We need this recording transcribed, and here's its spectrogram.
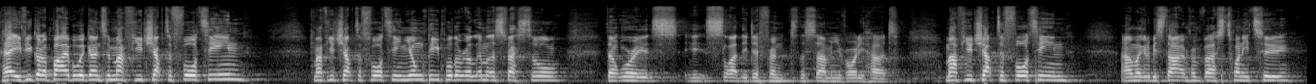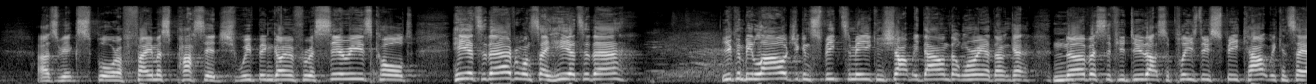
Hey, if you've got a Bible, we're going to Matthew chapter 14. Matthew chapter 14. Young people that are at Limitless Festival, don't worry, it's, it's slightly different to the sermon you've already heard. Matthew chapter 14, and we're going to be starting from verse 22 as we explore a famous passage. We've been going through a series called Here to There. Everyone say, Here to There. You can be loud, you can speak to me, you can shout me down. Don't worry, I don't get nervous if you do that. So please do speak out. We can say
